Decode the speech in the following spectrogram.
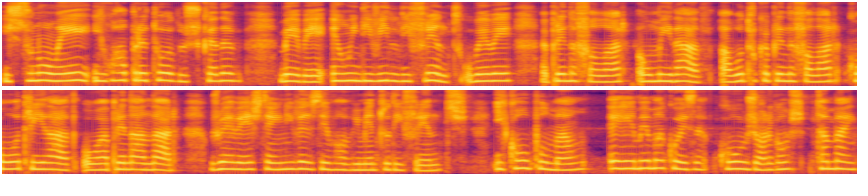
Isto não é igual para todos. Cada bebê é um indivíduo diferente. O bebê aprende a falar a uma idade, há outro que aprende a falar com outra idade ou aprende a andar. Os bebês têm níveis de desenvolvimento diferentes e com o pulmão é a mesma coisa. Com os órgãos também.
